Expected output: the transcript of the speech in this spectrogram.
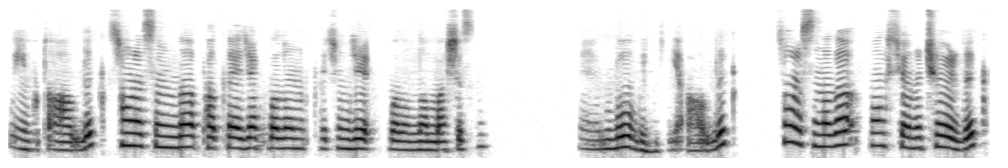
Bu input'u aldık. Sonrasında patlayacak balon kaçıncı balondan başlasın? E, bu bilgiyi aldık. Sonrasında da fonksiyonu çağırdık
